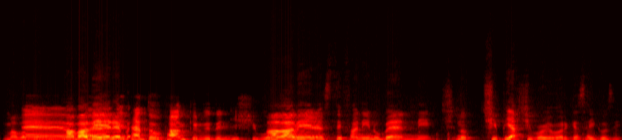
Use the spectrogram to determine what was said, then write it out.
Ma va bene, eh, ma va bene. Intanto fa anche lui degli scivoloni. Ma va bene, Stefanino Benni. Ci, no, ci piaci proprio perché sei così.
